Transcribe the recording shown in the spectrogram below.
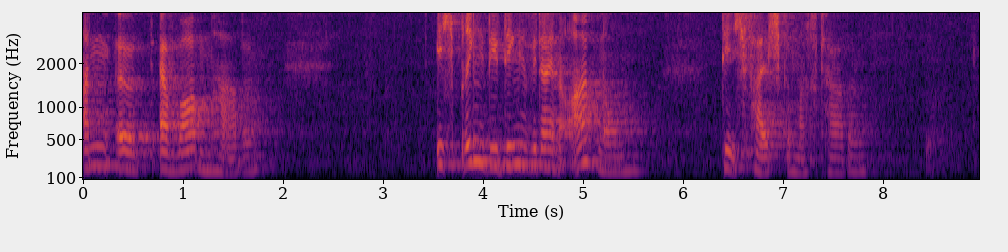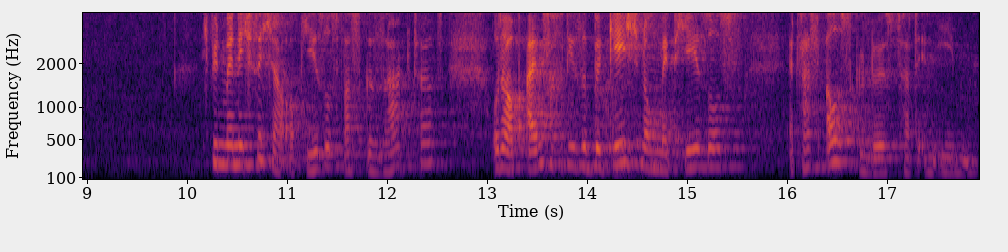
an, äh, erworben habe. Ich bringe die Dinge wieder in Ordnung, die ich falsch gemacht habe. Ich bin mir nicht sicher, ob Jesus was gesagt hat oder ob einfach diese Begegnung mit Jesus etwas ausgelöst hat in ihm.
